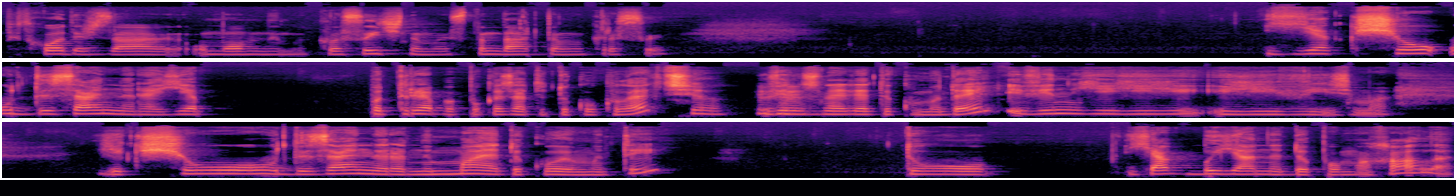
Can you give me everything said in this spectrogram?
підходиш за умовними класичними стандартами краси. Якщо у дизайнера є потреба показати таку колекцію, mm-hmm. він знайде таку модель і він її, її візьме. Якщо у дизайнера немає такої мети, то як би я не допомагала,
